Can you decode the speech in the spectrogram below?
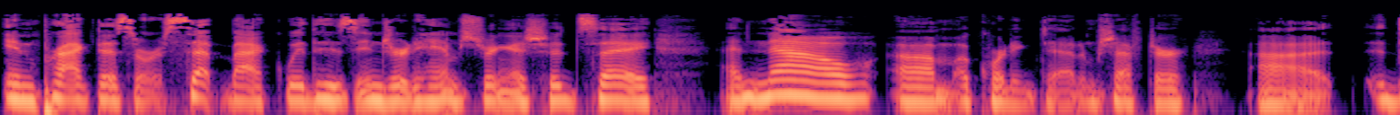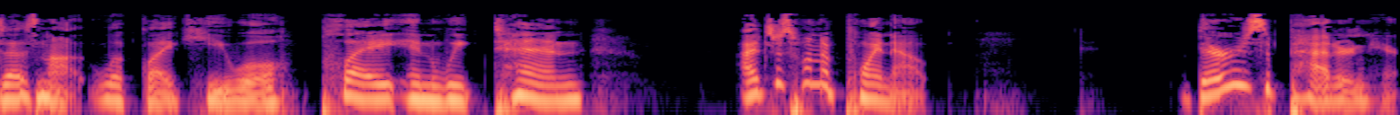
in practice or a setback with his injured hamstring, I should say. And now, um, according to Adam Schefter, uh, it does not look like he will play in week 10. I just want to point out there is a pattern here.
